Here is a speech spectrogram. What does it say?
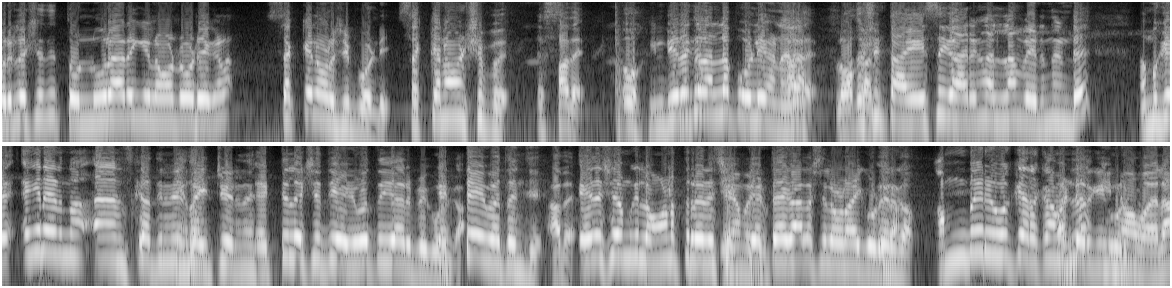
ഒരു ലക്ഷത്തി തൊണ്ണൂറായിരം കിലോമീറ്റർ ഓടിയേക്കണം സെക്കൻഡ് ഓണർഷിപ്പ് വണ്ടി. സെക്കൻഡ് ഓണർഷിപ്പ് അതെ. ഓ ഇന്ത്യയിലൊക്കെ നല്ല പൊളിയാണ് ടയേഴ്സ് കാര്യങ്ങളെല്ലാം വരുന്നുണ്ട്. നമുക്ക് എങ്ങനെയായിരുന്നു അതിന് റേറ്റ് വരുന്നത് എട്ട് ലക്ഷത്തി എഴുപത്തി അയ്യായിരം രൂപ കൊടുക്കാം എട്ട് എഴുപത്തഞ്ച് അതെ. ഏകദേശം നമുക്ക് ലോൺ എത്ര വരെ ചെയ്യാൻ പറ്റും എട്ടേകാല ലക്ഷം ലോൺ ആയി കൊടുക്കാം. അമ്പത് രൂപക്ക് ഇറക്കാൻ വേണ്ടി ഇന്നോവ അല്ല.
